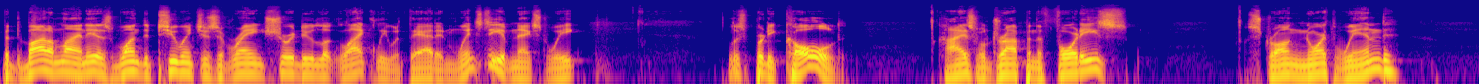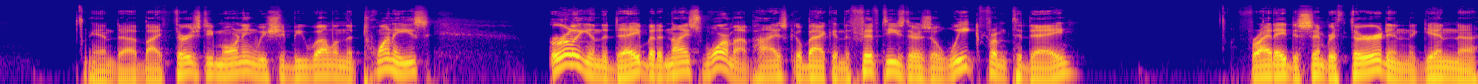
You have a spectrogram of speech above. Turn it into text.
But the bottom line is one to two inches of rain sure do look likely with that. And Wednesday of next week looks pretty cold. Highs will drop in the 40s. Strong north wind. And uh, by Thursday morning, we should be well in the 20s early in the day, but a nice warm up. Highs go back in the 50s. There's a week from today, Friday, December 3rd, and again, uh,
